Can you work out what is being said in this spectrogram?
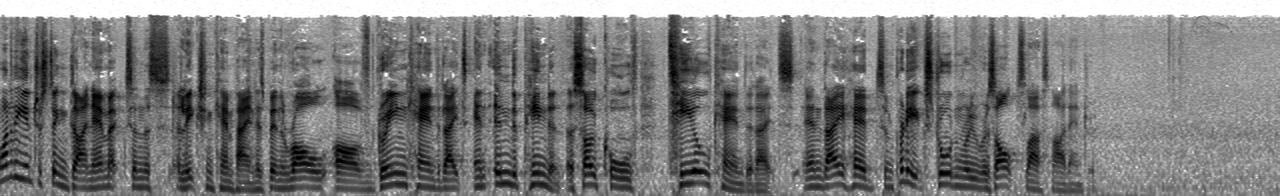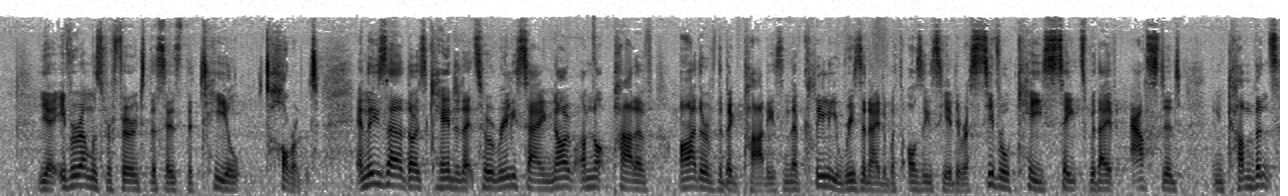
One of the interesting dynamics in this election campaign has been the role of Green candidates and independent, the so called teal candidates. And they had some pretty extraordinary results last night, Andrew. Yeah, everyone was referring to this as the teal torrent. And these are those candidates who are really saying, no, I'm not part of either of the big parties, and they've clearly resonated with Aussies here. There are several key seats where they've ousted incumbents.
